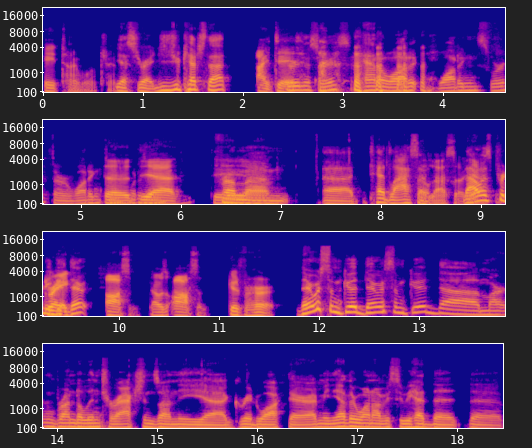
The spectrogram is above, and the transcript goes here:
Eight-time world champion. Yes, you're right. Did you catch that I did. during this race? Hannah Wadding- Waddingsworth or Waddington? the What is her name? yeah the, From uh, um uh Ted Lasso. Ted Lasso, that yeah. was pretty Great. good. There, awesome. That was awesome. Good for her. there was some good there was some good uh martin brundle interactions on the uh grid walk there i mean the other one obviously we had the the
